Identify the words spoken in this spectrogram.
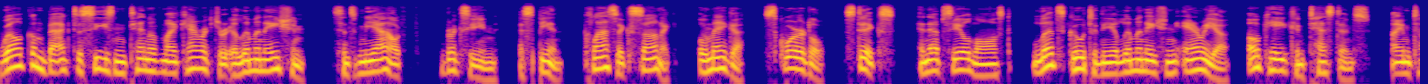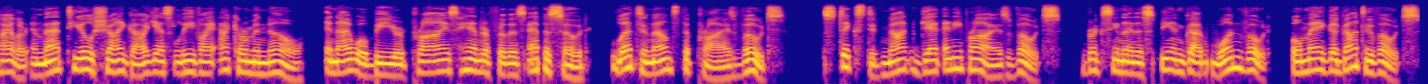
Welcome back to season 10 of my character elimination. Since Meowth, Braixen, Espeon, Classic Sonic, Omega, Squirtle, Sticks, and Espio lost, let's go to the elimination area. Okay contestants, I'm Tyler and that teal shy guy yes Levi Ackerman no, and I will be your prize hander for this episode. Let's announce the prize votes. Sticks did not get any prize votes, Braixen and Espeon got one vote, Omega got two votes,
